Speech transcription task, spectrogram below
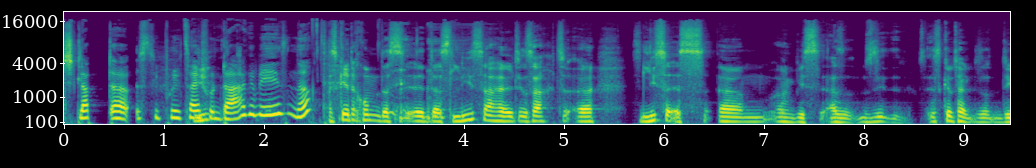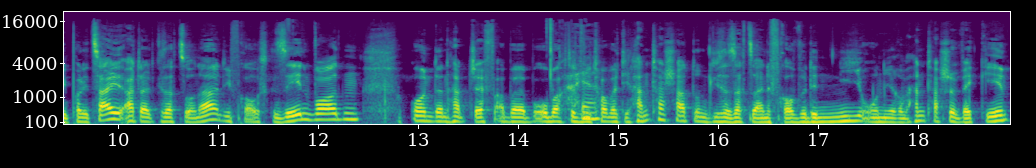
ich glaube, da ist die Polizei Wie- schon da gewesen, ne? Es geht darum, dass, äh, dass Lisa halt sagt, äh, Lisa ist ähm, irgendwie, also sie, es gibt halt so, die Polizei hat halt gesagt, so, na, die Frau ist gesehen worden und dann hat Jeff aber beobachtet, Ah, ja. wie Torwald die Handtasche hat und Lisa sagt, seine Frau würde nie ohne ihre Handtasche weggehen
